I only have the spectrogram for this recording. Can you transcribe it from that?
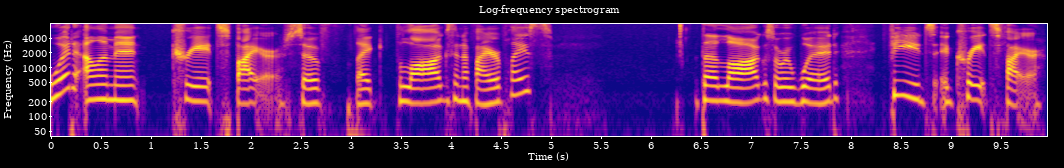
Wood element creates fire. So, like the logs in a fireplace, the logs or wood feeds, it creates fire.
